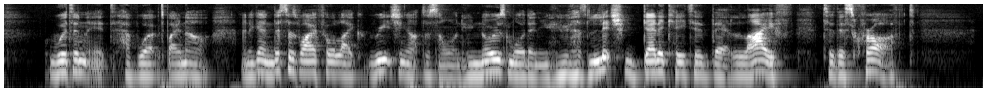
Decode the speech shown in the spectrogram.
wouldn't it have worked by now? And again, this is why I feel like reaching out to someone who knows more than you, who has literally dedicated their life to this craft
